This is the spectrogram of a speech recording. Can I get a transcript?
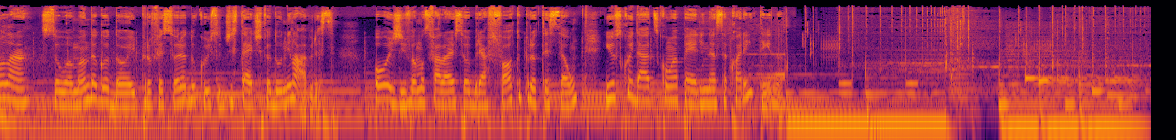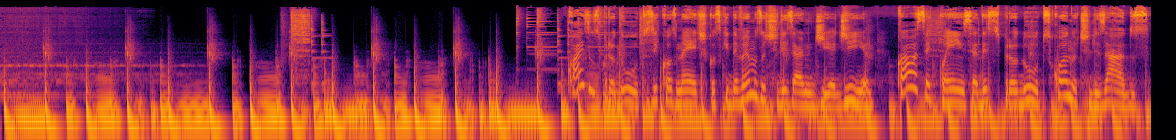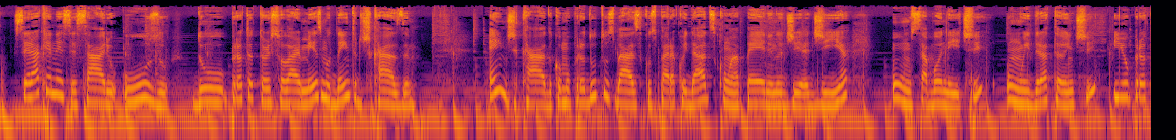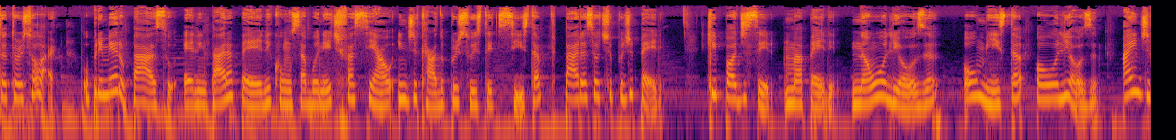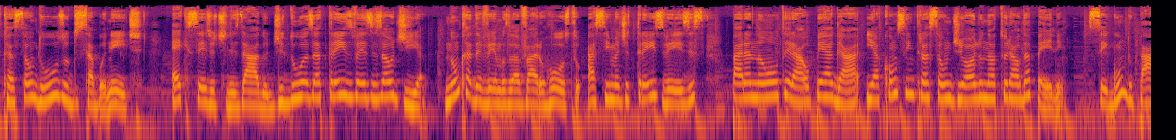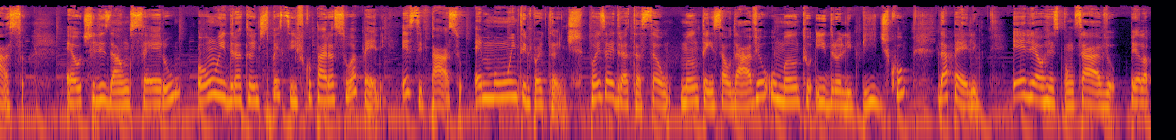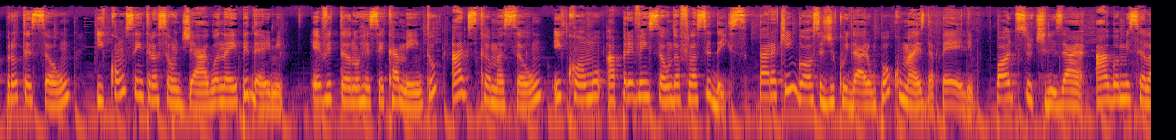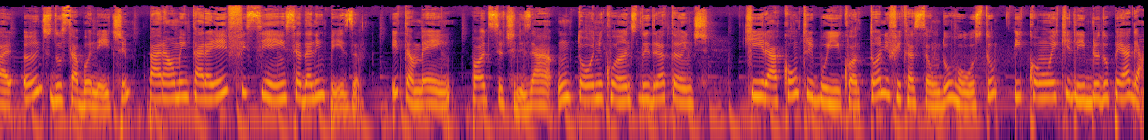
Olá, sou Amanda Godoy, professora do curso de Estética do Unilavras. Hoje vamos falar sobre a fotoproteção e os cuidados com a pele nessa quarentena. Os produtos e cosméticos que devemos utilizar no dia a dia? Qual a sequência desses produtos quando utilizados? Será que é necessário o uso do protetor solar mesmo dentro de casa? É indicado como produtos básicos para cuidados com a pele no dia a dia um sabonete, um hidratante e o protetor solar. O primeiro passo é limpar a pele com um sabonete facial indicado por sua esteticista para seu tipo de pele, que pode ser uma pele não oleosa ou mista ou oleosa. A indicação do uso do sabonete é que seja utilizado de duas a três vezes ao dia. Nunca devemos lavar o rosto acima de três vezes para não alterar o pH e a concentração de óleo natural da pele. Segundo passo é utilizar um sérum ou um hidratante específico para a sua pele. Esse passo é muito importante, pois a hidratação mantém saudável o manto hidrolipídico da pele. Ele é o responsável pela proteção e concentração de água na epiderme, evitando o ressecamento, a descamação e como a prevenção da flacidez. Para quem gosta de cuidar um pouco mais da pele, Pode-se utilizar água micelar antes do sabonete para aumentar a eficiência da limpeza. E também pode-se utilizar um tônico antes do hidratante, que irá contribuir com a tonificação do rosto e com o equilíbrio do pH.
